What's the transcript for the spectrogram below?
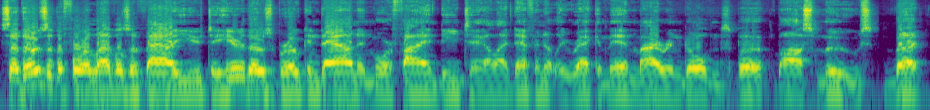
So, those are the four levels of value. To hear those broken down in more fine detail, I definitely recommend Myron Golden's book, Boss Moves. But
